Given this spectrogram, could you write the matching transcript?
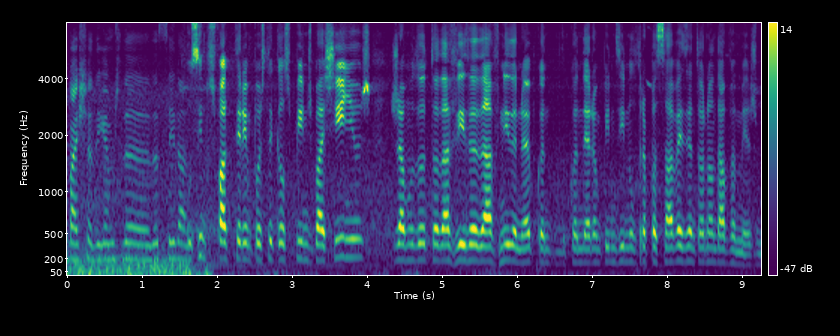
baixa, digamos, da, da cidade. O simples facto de terem posto aqueles pinos baixinhos já mudou toda a vida da avenida, não é? Porque quando eram pinos inultrapassáveis, então não dava mesmo.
